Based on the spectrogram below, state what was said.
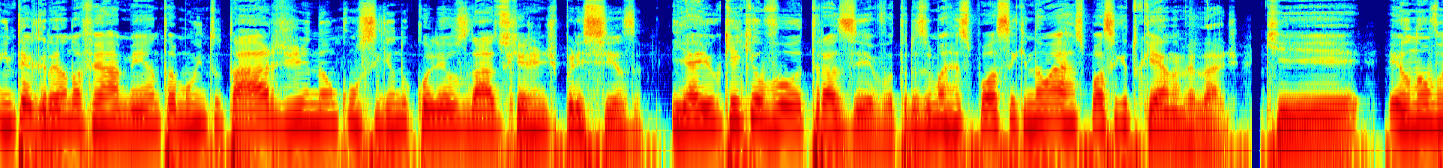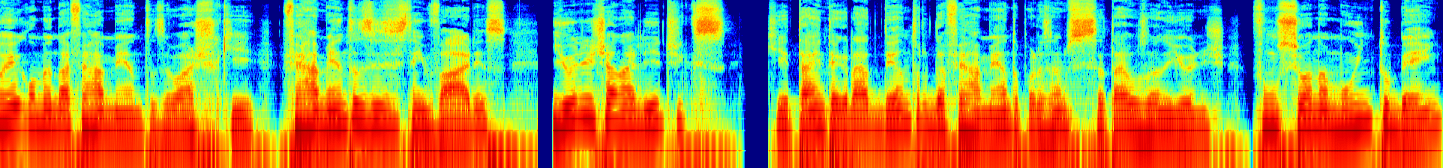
integrando a ferramenta muito tarde e não conseguindo colher os dados que a gente precisa. E aí o que que eu vou trazer? Vou trazer uma resposta que não é a resposta que tu quer, na verdade. Que eu não vou recomendar ferramentas. Eu acho que ferramentas existem várias. Unity Analytics que está integrado dentro da ferramenta, por exemplo, se você está usando Unity, funciona muito bem.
